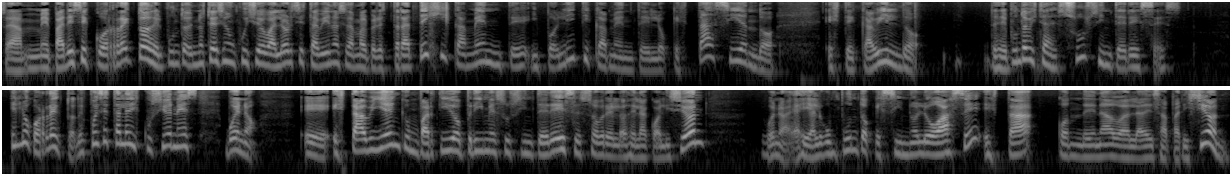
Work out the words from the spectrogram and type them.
O sea, me parece correcto desde el punto de, no estoy haciendo un juicio de valor si está bien o si está mal, pero estratégicamente y políticamente lo que está haciendo este Cabildo desde el punto de vista de sus intereses es lo correcto. Después está la discusión es, bueno, eh, ¿está bien que un partido prime sus intereses sobre los de la coalición? Bueno, hay algún punto que si no lo hace está condenado a la desaparición.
